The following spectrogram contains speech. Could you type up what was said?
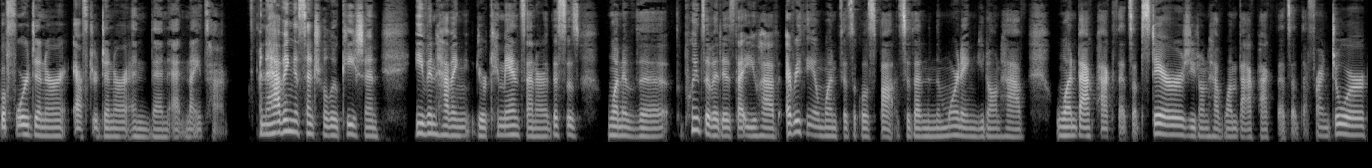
before dinner, after dinner, and then at nighttime. And having a central location, even having your command center, this is one of the, points of it is that you have everything in one physical spot. So that in the morning you don't have one backpack that's upstairs you don't have one backpack that's at the front door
